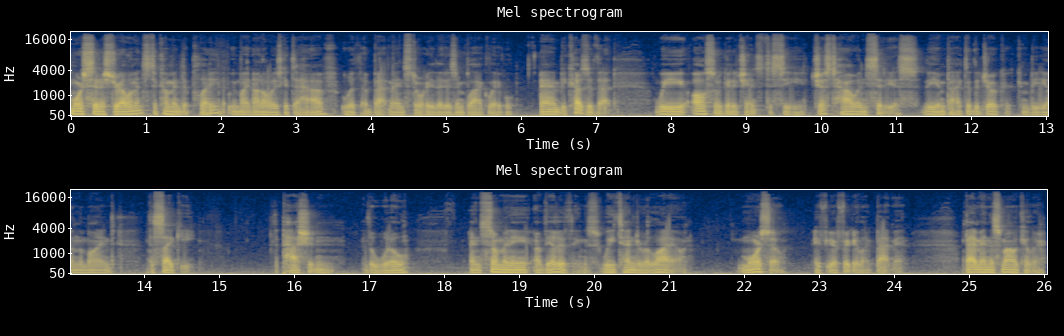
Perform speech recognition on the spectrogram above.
more sinister elements to come into play that we might not always get to have with a Batman story that is in Black Label. And because of that, we also get a chance to see just how insidious the impact of the Joker can be on the mind, the psyche, the passion, the will, and so many of the other things we tend to rely on. More so if you're a figure like Batman. Batman the Smile Killer,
